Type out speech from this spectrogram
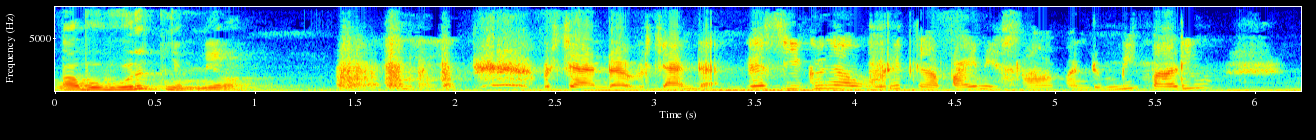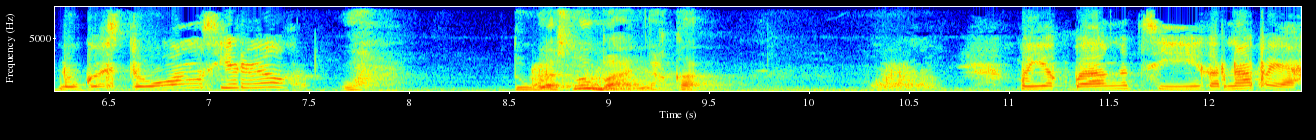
ngabuburit nyemil? bercanda bercanda Gak sih gue ngabuburit ngapain nih selama pandemi paling nugas doang sih real Wah tugas lu banyak kak. banyak banget sih karena apa ya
